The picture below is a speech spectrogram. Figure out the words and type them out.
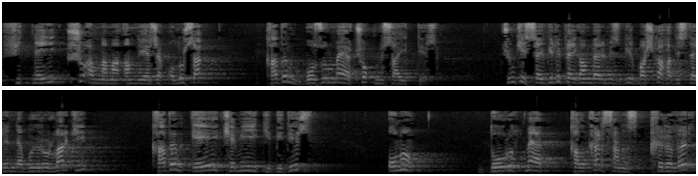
fitneyi şu anlama anlayacak olursak kadın bozulmaya çok müsaittir. Çünkü sevgili peygamberimiz bir başka hadislerinde buyururlar ki kadın eği kemiği gibidir. Onu doğrultmaya kalkarsanız kırılır,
